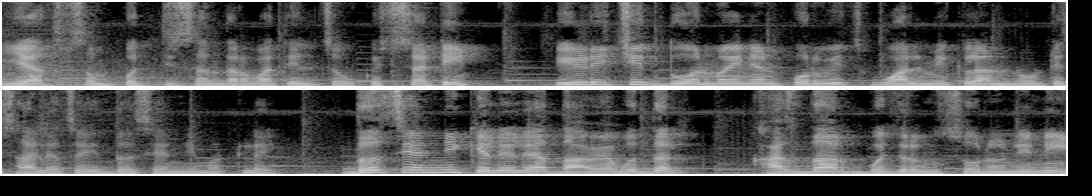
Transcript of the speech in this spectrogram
याच संपत्ती संदर्भातील चौकशीसाठी ईडीची दोन महिन्यांपूर्वीच वाल्मिकला नोटीस आल्याचंही दस यांनी म्हटलंय. दस यांनी केलेल्या दाव्याबद्दल खासदार बजरंग सोनवणेंनी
